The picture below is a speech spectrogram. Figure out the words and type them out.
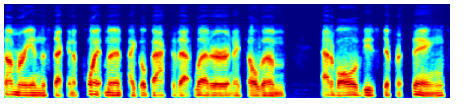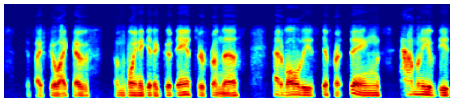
summary in the second appointment, I go back to that letter and I tell them, out of all of these different things, if I feel like I've, I'm going to get a good answer from this, out of all these different things, how many of these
